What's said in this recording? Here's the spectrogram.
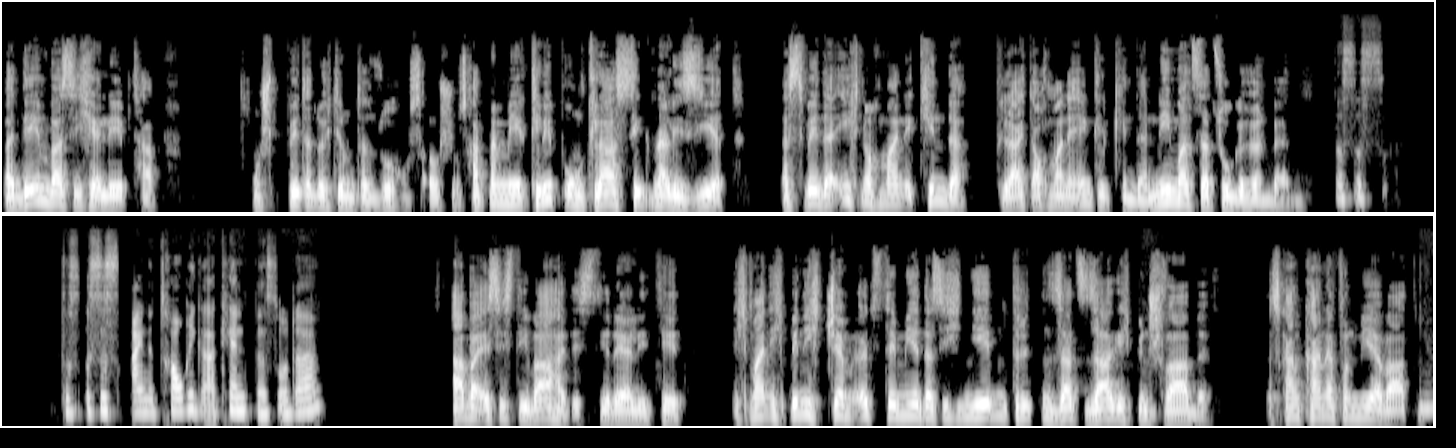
Bei dem, was ich erlebt habe und später durch den Untersuchungsausschuss, hat man mir klipp und klar signalisiert, dass weder ich noch meine Kinder, vielleicht auch meine Enkelkinder, niemals dazugehören werden. Das ist, das, ist eine traurige Erkenntnis, oder? Aber es ist die Wahrheit, es ist die Realität. Ich meine, ich bin nicht Cem Özdemir, dass ich in jedem dritten Satz sage, ich bin Schwabe. Das kann keiner von mir erwarten. Ja.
